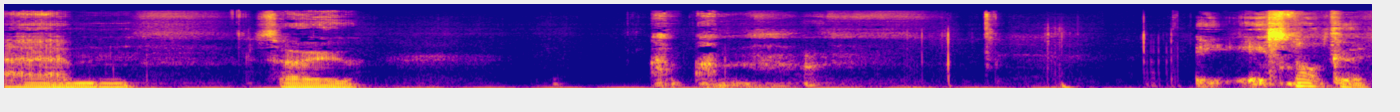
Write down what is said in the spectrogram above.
Um, so um, it's not good.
